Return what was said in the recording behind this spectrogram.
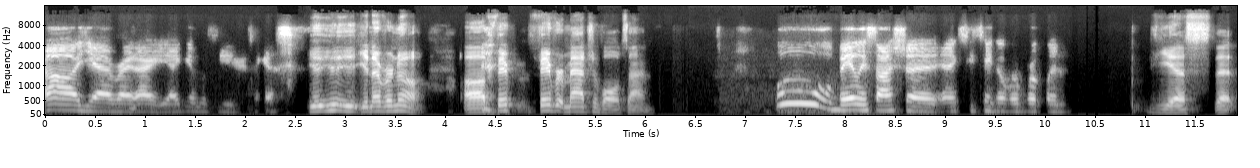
Oh, yeah, right. All right, yeah, give him a few years, I guess. You, you, you never know. Uh, fav- favorite match of all time. Ooh, Bayley Sasha NXT Takeover Brooklyn. Yes, that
